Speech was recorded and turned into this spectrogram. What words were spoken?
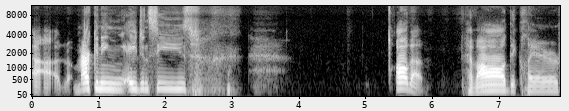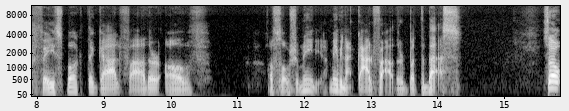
uh, marketing agencies, all them have all declared Facebook the godfather of of social media. Maybe not godfather, but the best. So,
